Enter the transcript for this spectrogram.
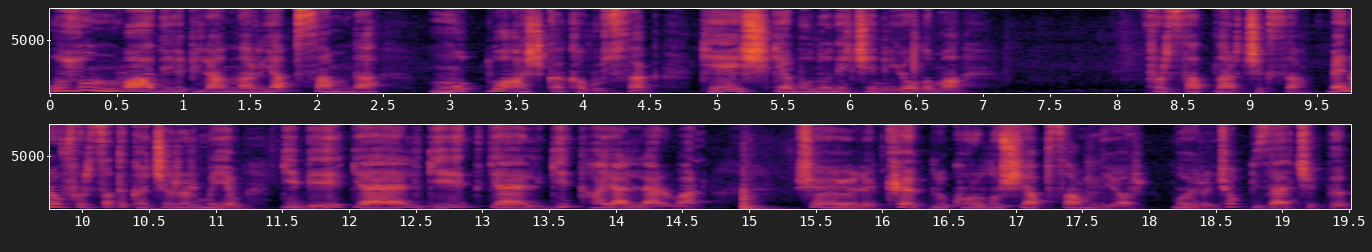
uzun vadeli planlar yapsam da mutlu aşka kavuşsak keşke bunun için yoluma fırsatlar çıksa ben o fırsatı kaçırır mıyım? gibi gel git gel git hayaller var. Şöyle köklü kuruluş yapsam diyor. Buyurun çok güzel çıktı.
